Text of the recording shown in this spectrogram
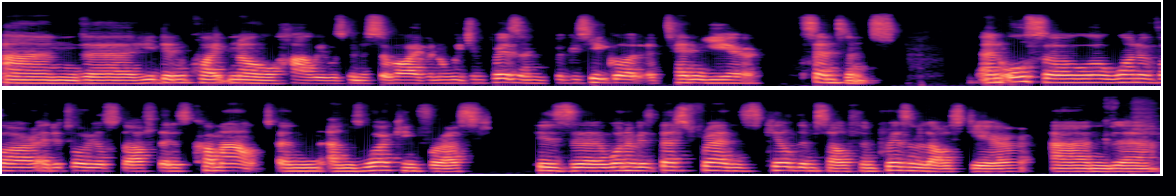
And uh, he didn't quite know how he was going to survive in a Norwegian prison because he got a 10 year sentence. And also, uh, one of our editorial staff that has come out and, and is working for us, his, uh, one of his best friends killed himself in prison last year. And uh,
